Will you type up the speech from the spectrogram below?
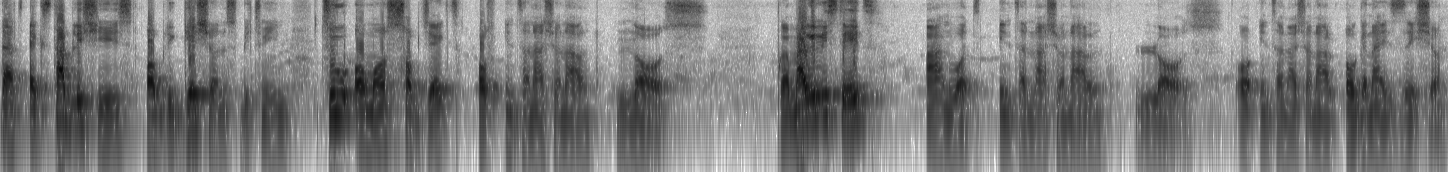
that establishes obligations between two or more subjects of international laws. Primarily state and what? International laws or international organization.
